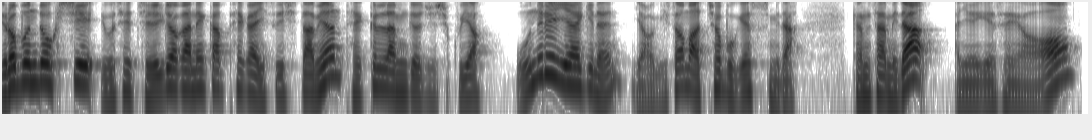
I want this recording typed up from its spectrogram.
여러분도 혹시 요새 즐겨가는 카페가 있으시다면 댓글 남겨주시고요. 오늘의 이야기는 여기서 마쳐보겠습니다. 감사합니다. 안녕히 계세요.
